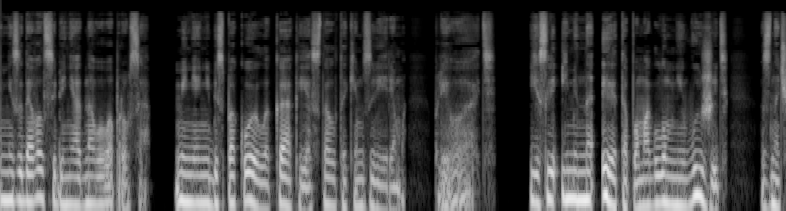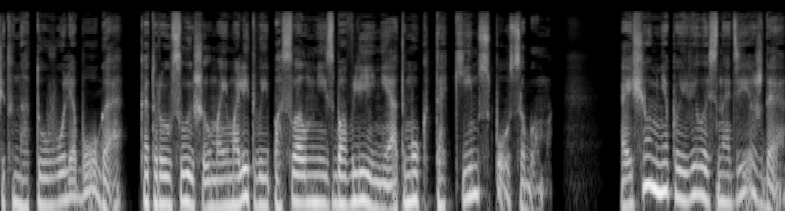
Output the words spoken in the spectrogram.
не задавал себе ни одного вопроса. Меня не беспокоило, как я стал таким зверем — Плевать. Если именно это помогло мне выжить, значит, на то воля Бога, который услышал мои молитвы и послал мне избавление от мук таким способом. А еще у меня появилась надежда,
